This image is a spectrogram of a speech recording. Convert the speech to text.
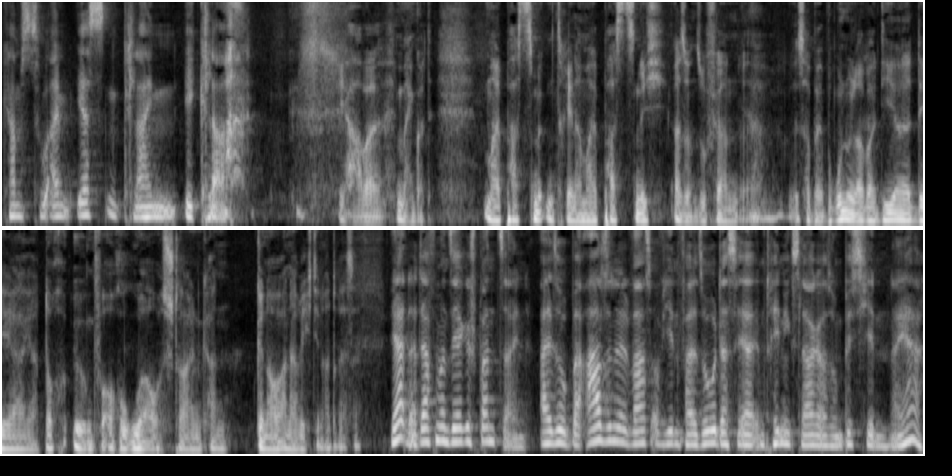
kam es zu einem ersten kleinen Eklat. Ja, aber mein Gott, mal passt's mit dem Trainer, mal passt's nicht. Also insofern äh, ist er bei Bruno Labbadia, der ja doch irgendwo auch Ruhe ausstrahlen kann. Genau an der richtigen Adresse. Ja, da darf man sehr gespannt sein. Also bei Arsenal war es auf jeden Fall so, dass er im Trainingslager so ein bisschen, naja,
